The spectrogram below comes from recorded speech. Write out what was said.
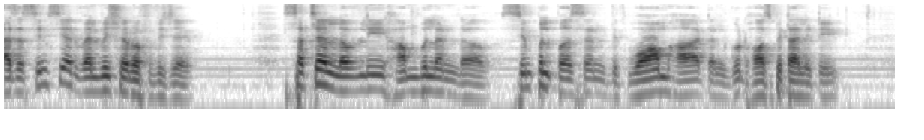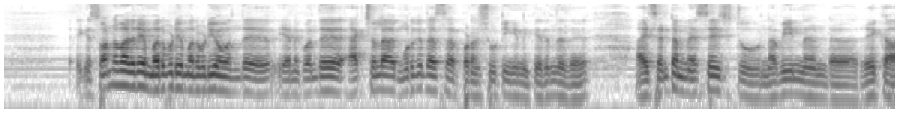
as a sincere wellwisher of Vijay such a lovely humble and simple person with warm heart and good hospitality நீங்கள் இங்கே சொன்ன மாதிரியே மறுபடியும் மறுபடியும் வந்து எனக்கு வந்து ஆக்சுவலாக முருகதாஸ் சார் படம் ஷூட்டிங் எனக்கு இருந்தது. I sent a message to Naveen and Rekha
